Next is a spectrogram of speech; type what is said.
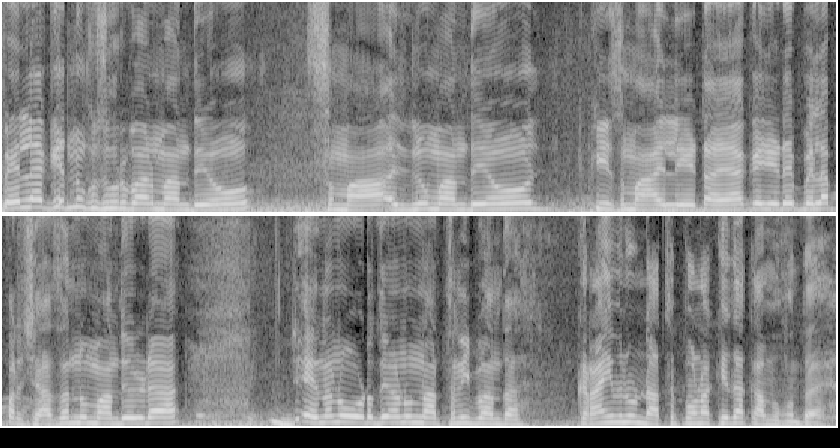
ਪਹਿਲਾਂ ਕਿਹਨੂੰ ਕਸੂਰਵਾਨ ਮੰਨਦੇ ਹੋ? ਸਮਾਜ ਨੂੰ ਮੰਨਦੇ ਹੋ ਕਿ ਸਮਾਜ ਲੇਟ ਆਇਆ ਕਿ ਜਿਹੜੇ ਪਹਿਲਾਂ ਪ੍ਰਸ਼ਾਸਨ ਨੂੰ ਮੰਨਦੇ ਹੋ ਜਿਹੜਾ ਇਹਨਾਂ ਨੂੰ ਉੱਡਦਿਆਂ ਨੂੰ ਨੱਥ ਨਹੀਂ ਪਾਉਂਦਾ? ਕ੍ਰਾਈਮ ਨੂੰ ਨੱਥ ਪਾਉਣਾ ਕਿਹਦਾ ਕੰਮ ਹੁੰਦਾ ਹੈ?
